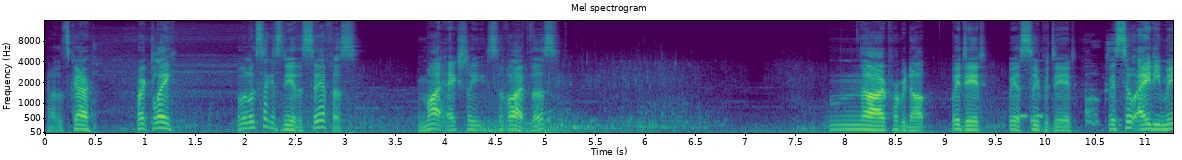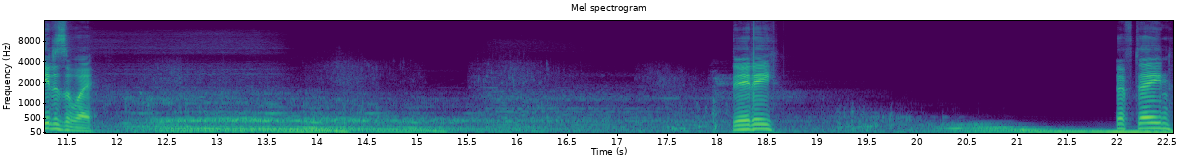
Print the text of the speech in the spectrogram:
let's go. Quickly. Oh, it looks like it's near the surface. We might actually survive this. No, probably not. We're dead. We are super dead. We're still 80 meters away. 30. 15.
